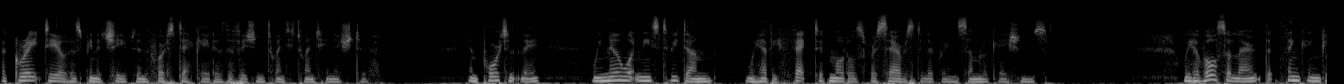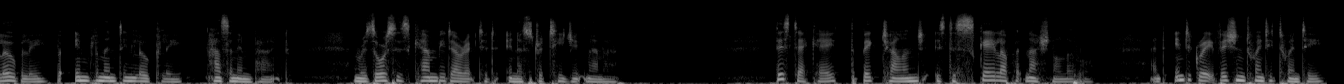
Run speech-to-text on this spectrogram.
a great deal has been achieved in the first decade of the Vision 2020 initiative. Importantly, we know what needs to be done and we have effective models for service delivery in some locations. We have also learned that thinking globally but implementing locally has an impact, and resources can be directed in a strategic manner. This decade, the big challenge is to scale up at national level and integrate Vision 2020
